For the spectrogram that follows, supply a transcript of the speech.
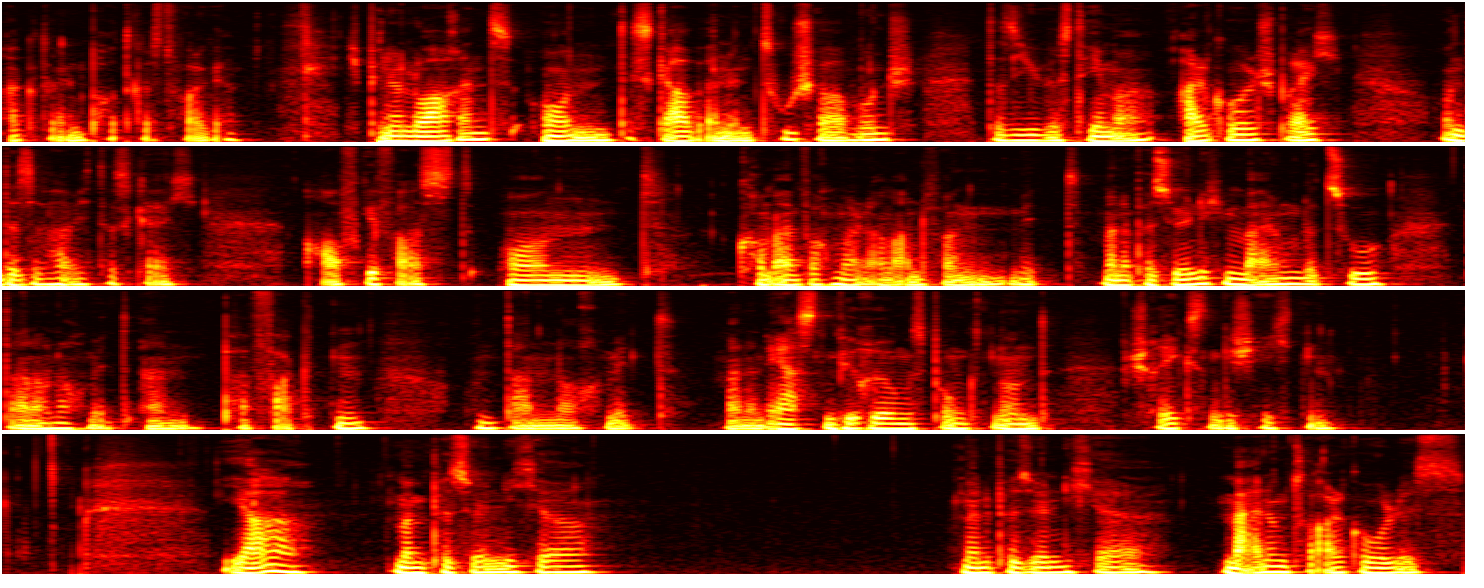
aktuellen Podcast-Folge. Ich bin der Lorenz und es gab einen Zuschauerwunsch, dass ich über das Thema Alkohol spreche und deshalb habe ich das gleich aufgefasst und komme einfach mal am Anfang mit meiner persönlichen Meinung dazu, dann auch noch mit ein paar Fakten und dann noch mit meinen ersten Berührungspunkten und schrägsten Geschichten. Ja, mein persönlicher, meine persönliche Meinung zu Alkohol ist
